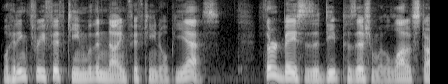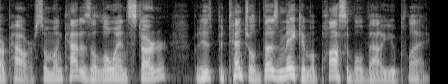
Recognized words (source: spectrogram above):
while hitting 315 with a 915 OPS. Third base is a deep position with a lot of star power, so Moncada is a low end starter, but his potential does make him a possible value play.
